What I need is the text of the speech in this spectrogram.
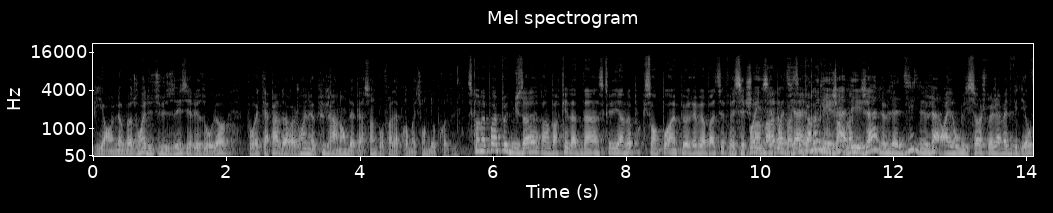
Puis on a besoin d'utiliser ces réseaux-là pour être capable de rejoindre un plus grand nombre de personnes pour faire la promotion de nos produits. Est-ce qu'on n'a pas un peu de misère à embarquer là-dedans? Est-ce qu'il y en a qui ne sont pas un peu réverbatifs mais c'est pas, pas d'hier. les, gens, les gens nous l'ont dit. Les gens, ouais, oublie ça, je ne ferai jamais de vidéo.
